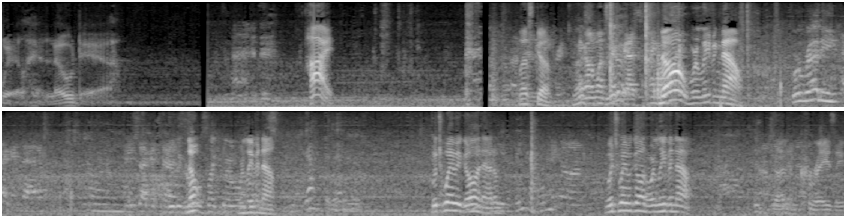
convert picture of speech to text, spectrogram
Well, hello there. Hi. Let's go. Hang on one second, guys. Hang on. No, we're leaving now. We're ready. Two seconds. Nope, we're leaving now. Yeah. Which way are we going, Adam? You think of them. Which way are we going? We're leaving now. Driving him crazy.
